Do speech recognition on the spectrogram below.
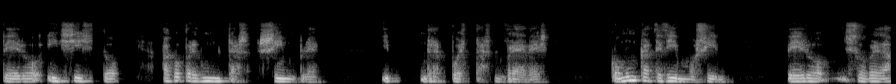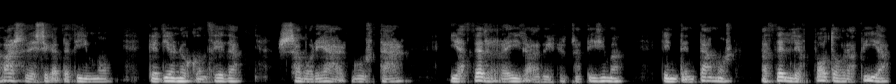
Pero, insisto, hago preguntas simples respuestas breves, como un catecismo, sí, pero sobre la base de ese catecismo, que Dios nos conceda saborear, gustar y hacer reír a la Virgen Santísima, que intentamos hacerle fotografía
